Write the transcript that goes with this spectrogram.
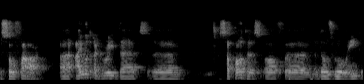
so far. Uh, I would agree that um, supporters of uh, those ruling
